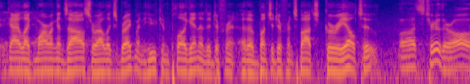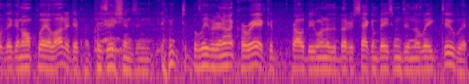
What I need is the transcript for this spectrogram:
a guy like Marwin Gonzalez or Alex Bregman who you can plug in at a different at a bunch of different spots. Gurriel too. Well, that's true. They're all they can all play a lot of different positions, and believe it or not, Correa could probably be one of the better second basemen in the league too. But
